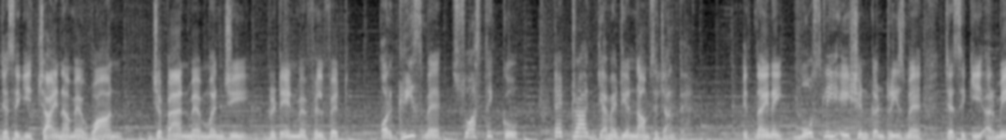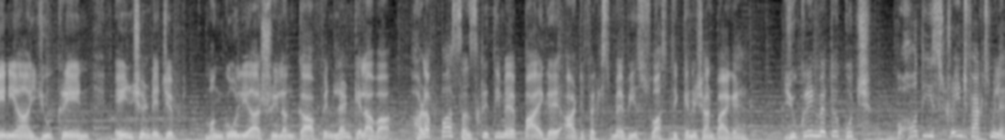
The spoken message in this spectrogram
जैसे कि चाइना में वान जापान में मंजी ब्रिटेन में फिलफिट और ग्रीस में स्वास्तिक को टेट्रा गैमेडियन नाम से जानते हैं। इतना ही नहीं, मोस्टली एशियन कंट्रीज़ में, जैसे कि Armenia, Ukraine ancient Egypt, Mongolia, Sri Lanka, Finland के अलावा, हड़प्पा संस्कृति में पाए गए आर्टिफैक्ट्स में भी स्वास्तिक के निशान पाए गए हैं। यूक्रेन में तो कुछ बहुत ही स्ट्रेंज फैक्ट्स मिले,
